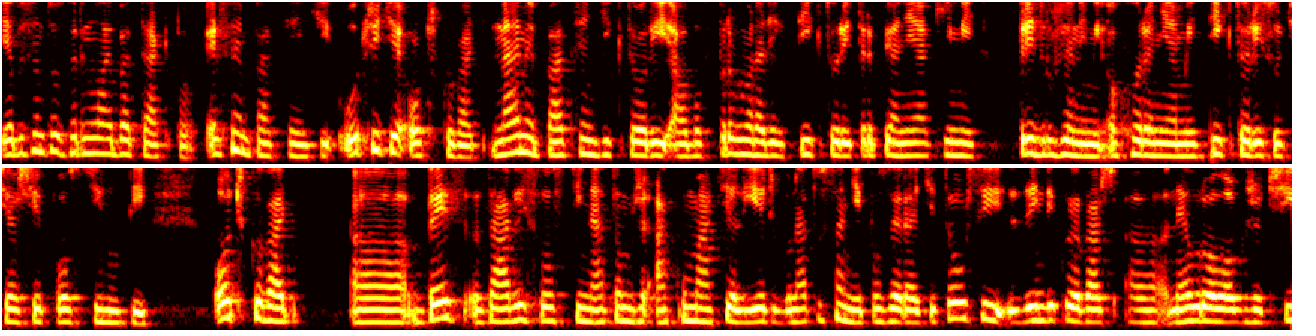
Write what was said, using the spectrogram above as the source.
ja by som to zhrnula iba takto. SM pacienti určite očkovať, najmä pacienti, ktorí, alebo v prvom rade tí, ktorí trpia nejakými pridruženými ochoreniami, tí, ktorí sú ťažšie postihnutí. Očkovať bez závislosti na tom, že akú máte liečbu, na to sa nepozerajte. To už si zindikuje váš neurolog, že či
